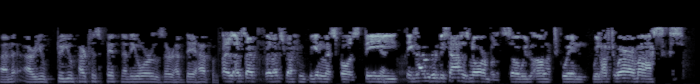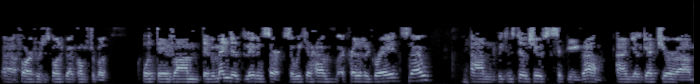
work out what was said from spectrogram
And are you do you participate in any orals, or have they happened? I'll, I'll start. I'll answer that from the beginning, I suppose. The, yeah. the exams will be sat as normal, so we'll all have to go in. We'll have to wear our masks uh, for it, which is going to be uncomfortable but they've um they've amended Leaving Cert so we can have accredited grades now, and we can still choose to sit the exam, and you'll get your um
